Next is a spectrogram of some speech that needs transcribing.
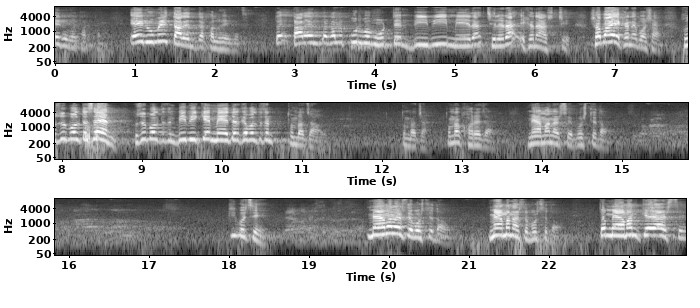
এই রুমে থাকতেন। এই রুমেই তার ইন্তেকাল হয়ে গেছে। তো তার ইন্তেকালের পূর্ব মুহূর্তে বিবি, মেয়েরা, ছেলেরা এখানে আসছে। সবাই এখানে বসা হুজুর বলতেছেন হুজুর বলতেছেন, বিবিকে, মেয়েদেরকে বলতেছেন, তোমরা যাও তোমরা যাও, তোমরা ঘরে যাও। মেহমান আসছে, বসতে দাও। কি বলছে? মেহমান আসছে, বসতে দাও। মেহমান আসছে, বসতে দাও। তো মেহমান কে আসছে?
